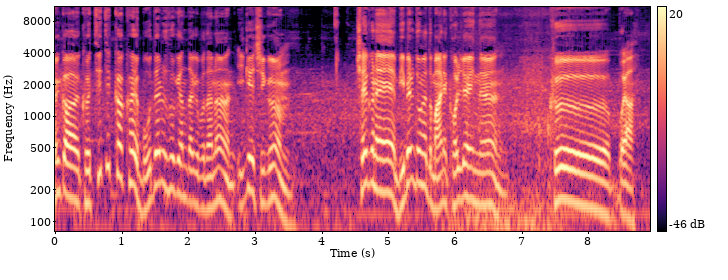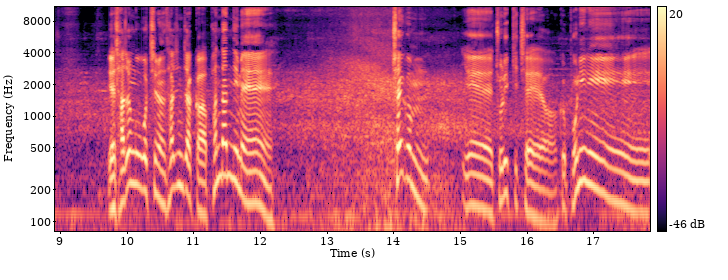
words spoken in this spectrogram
그러니까 그 티티카카의 모델을 소개한다기보다는 이게 지금 최근에 미벨동에도 많이 걸려있는 그 뭐야 예 자전거 고치는 사진작가 판다님의 최근 예 조립 기체예요. 그 본인이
